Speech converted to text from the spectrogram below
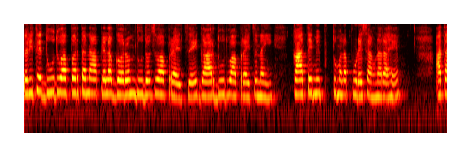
तर इथे दूध वापरताना आपल्याला गरम दूधच वापरायचे. गार दूध वापरायचं नाही. का ते मी तुम्हाला पुढे सांगणार आहे. आता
